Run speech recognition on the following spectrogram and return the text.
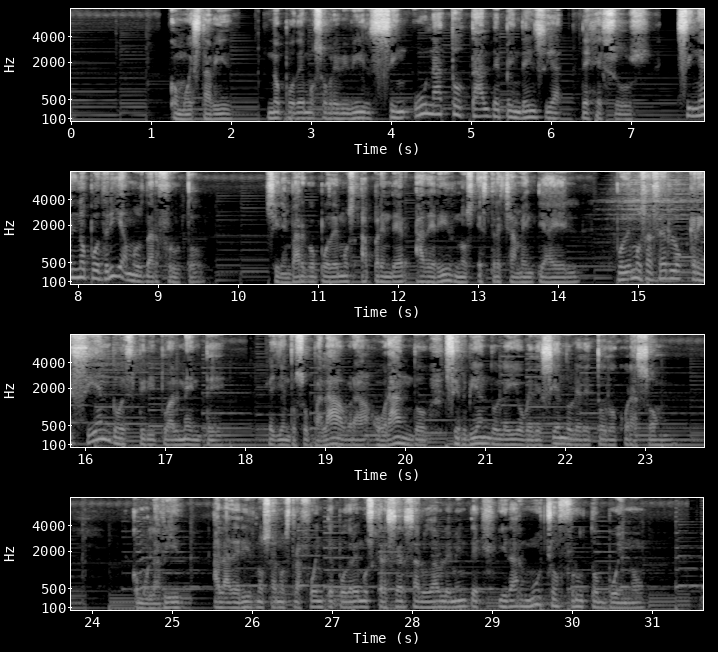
Como esta vid, no podemos sobrevivir sin una total dependencia de Jesús. Sin Él no podríamos dar fruto. Sin embargo, podemos aprender a adherirnos estrechamente a Él podemos hacerlo creciendo espiritualmente, leyendo su palabra, orando, sirviéndole y obedeciéndole de todo corazón. Como la vid, al adherirnos a nuestra fuente podremos crecer saludablemente y dar mucho fruto bueno.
